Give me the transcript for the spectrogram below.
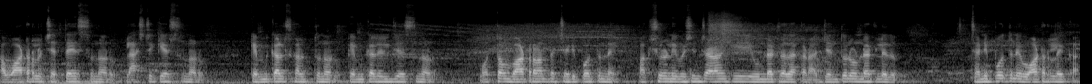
ఆ వాటర్లో చెత్త వేస్తున్నారు ప్లాస్టిక్ వేస్తున్నారు కెమికల్స్ కలుపుతున్నారు కెమికల్ యూజ్ చేస్తున్నారు. మొత్తం వాటర్ అంతా చెడిపోతున్నాయి. పక్షులు నివసించడానికి ఉండట్లేదు అక్కడ జంతువులు ఉండట్లేదు. చనిపోతున్నాయి వాటర్ లేక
